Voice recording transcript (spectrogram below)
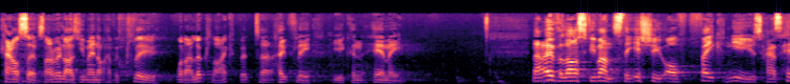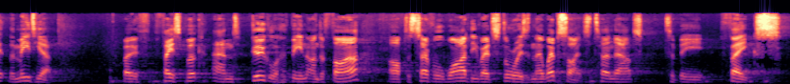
carol service. I realise you may not have a clue what I look like, but uh, hopefully you can hear me. Now, over the last few months, the issue of fake news has hit the media. Both Facebook and Google have been under fire after several widely read stories in their websites turned out to be fakes.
